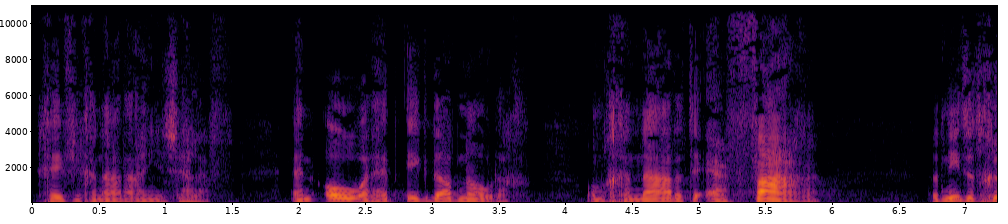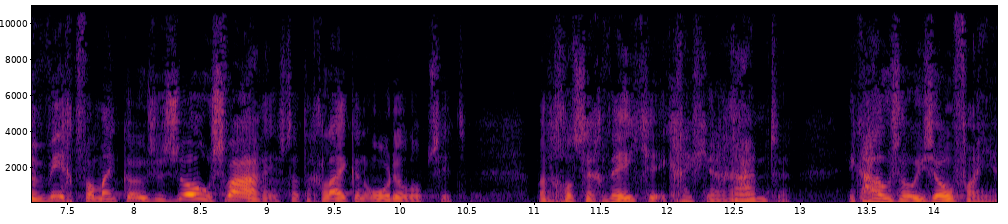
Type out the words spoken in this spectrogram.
geef je genade aan jezelf. En oh, wat heb ik dat nodig. Om genade te ervaren. Dat niet het gewicht van mijn keuze zo zwaar is dat er gelijk een oordeel op zit. Maar dat God zegt, weet je, ik geef je ruimte. Ik hou sowieso van je.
